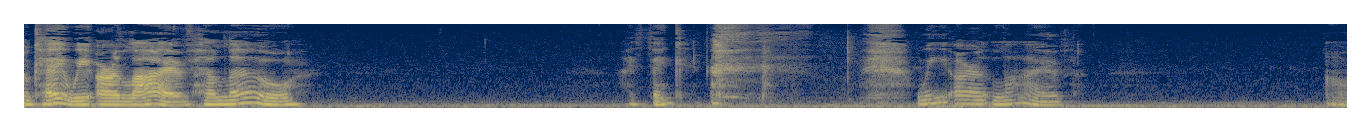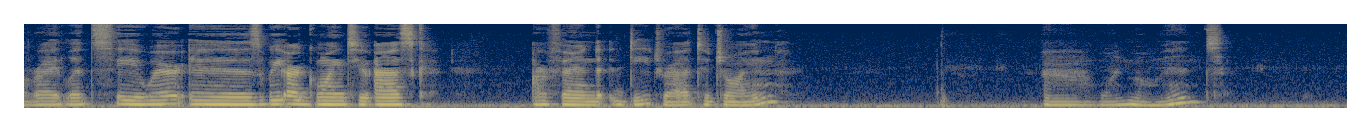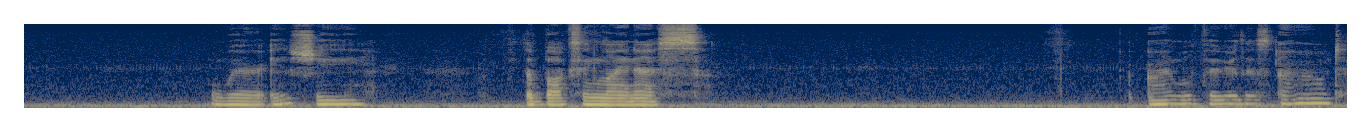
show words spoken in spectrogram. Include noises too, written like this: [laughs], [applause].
Okay, we are live. Hello. I think [laughs] we are live. All right, let's see. Where is. We are going to ask our friend Deedra to join. Uh, one moment. Where is she? The boxing lioness. I will figure this out.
